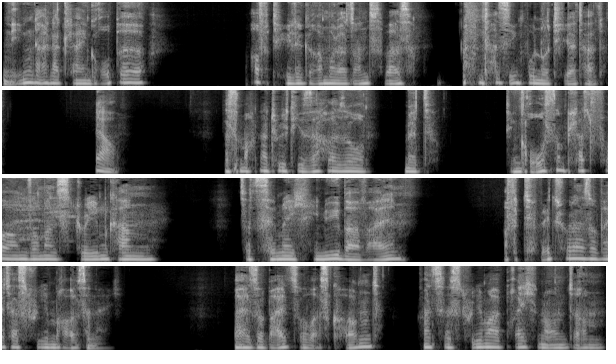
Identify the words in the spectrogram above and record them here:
in irgendeiner kleinen Gruppe auf Telegram oder sonst was das irgendwo notiert hat, ja, das macht natürlich die Sache so mit den großen Plattformen, wo man streamen kann, so ziemlich hinüber, weil auf Twitch oder so wird der Stream raus nicht. Weil sobald sowas kommt, kannst du den Stream abbrechen und ähm,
